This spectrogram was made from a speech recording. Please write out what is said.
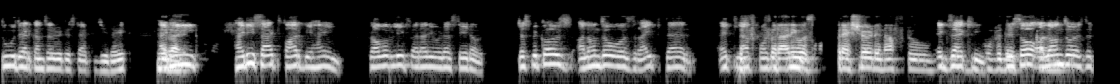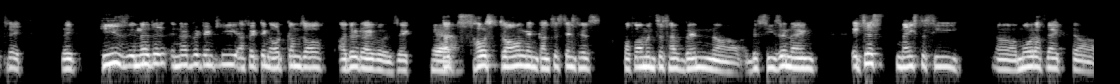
do their conservative strategy. Right? Had right. he had he sat far behind, probably Ferrari would have stayed out. Just because Alonso was right there at lap 42. Ferrari was pressured enough to exactly. They saw Alonso as the threat. Like he's inadvertently affecting outcomes of other drivers. Like yeah. that's how strong and consistent his performances have been uh, this season, and it's just nice to see uh, more of that uh,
